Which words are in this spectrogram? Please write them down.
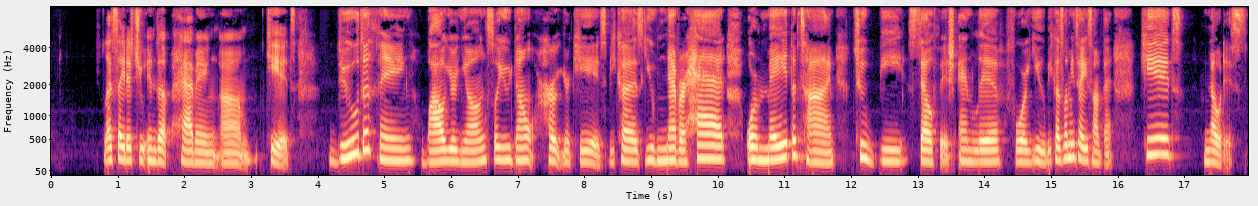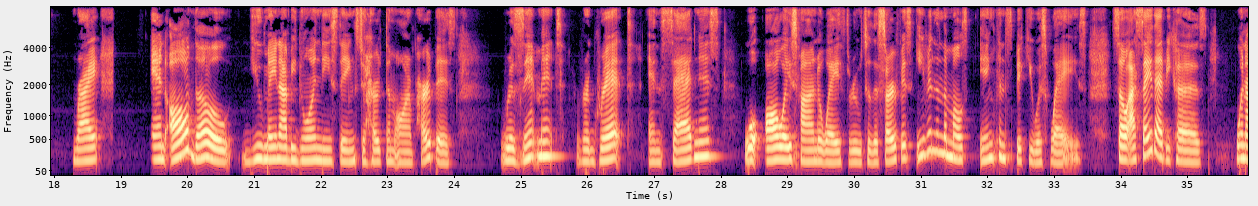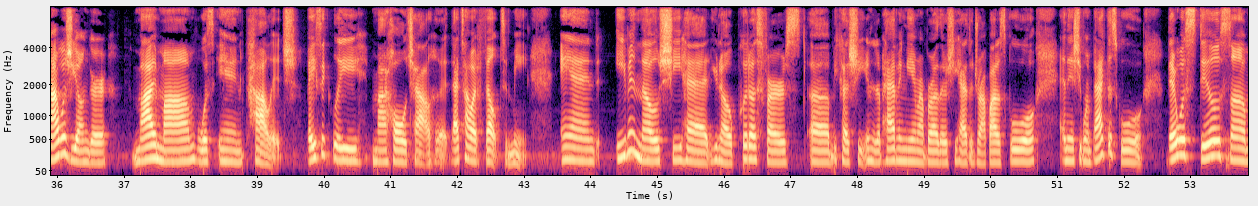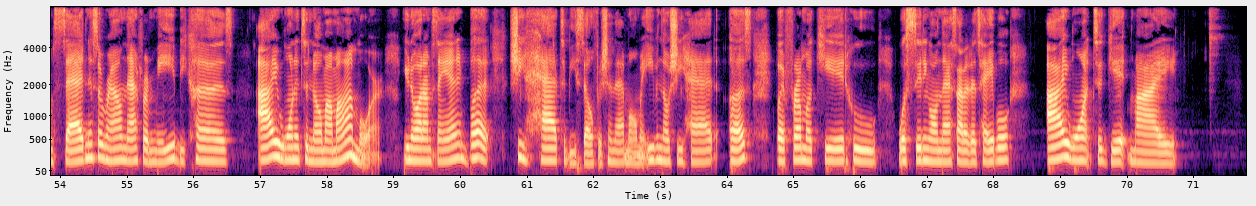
let's say that you end up having um, kids do the thing while you're young so you don't hurt your kids because you've never had or made the time to be selfish and live for you. Because let me tell you something kids notice, right? And although you may not be doing these things to hurt them on purpose, resentment, regret, and sadness will always find a way through to the surface, even in the most inconspicuous ways. So I say that because when I was younger, my mom was in college, basically my whole childhood. That's how it felt to me. And even though she had, you know, put us first uh, because she ended up having me and my brother, she had to drop out of school and then she went back to school. There was still some sadness around that for me because I wanted to know my mom more. You know what I'm saying? But she had to be selfish in that moment, even though she had us. But from a kid who was sitting on that side of the table, I want to get my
